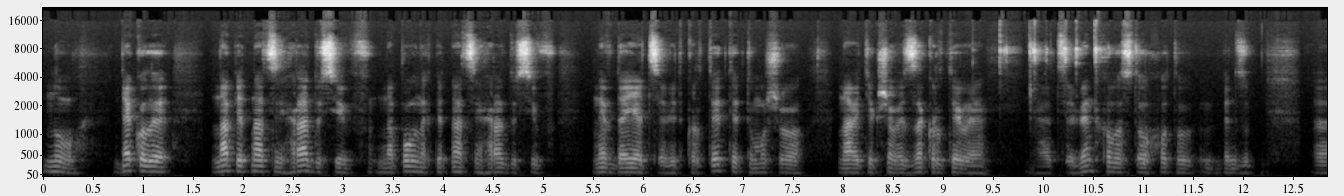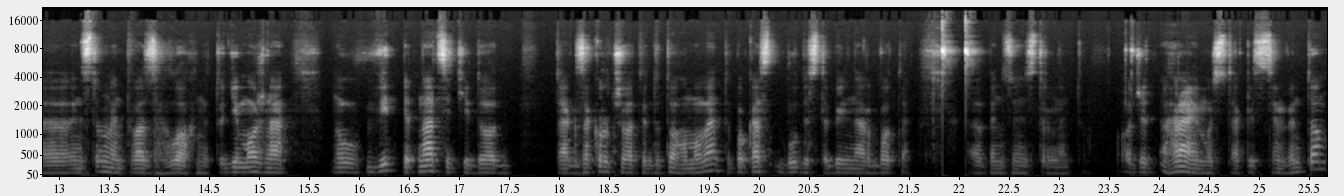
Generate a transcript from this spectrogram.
ну, деколи на 15 градусів, на повних 15 градусів не вдається відкрутити, тому що навіть якщо ви закрутили е, цей винт холостого ходу, е, інструмент у вас глохне. Тоді можна ну, від 15 до так, закручувати до того моменту, поки буде стабільна робота е, бензоінструменту. Отже, граємось так із цим винтом.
